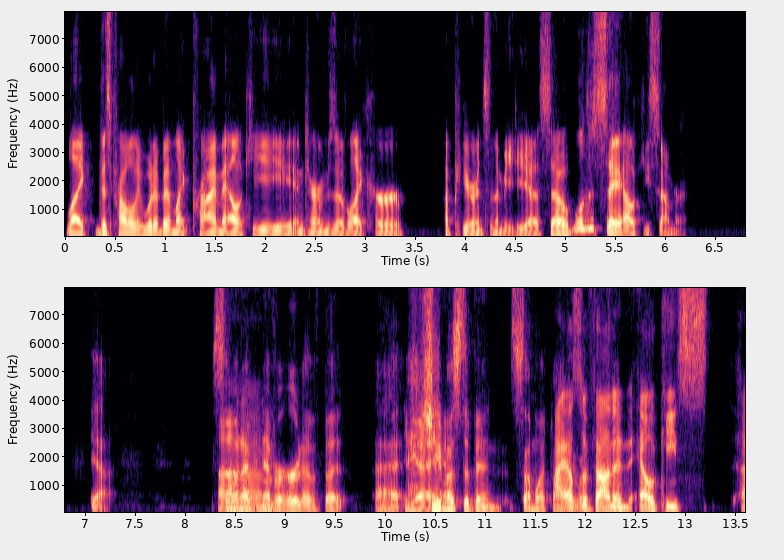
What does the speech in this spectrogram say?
like this probably would have been like prime Elke in terms of like her appearance in the media. So we'll just say Elke Sommer. Yeah. Someone I've Um, never heard of, but uh, yeah, she yeah. must have been somewhat. Popular I also found an Elke, s- uh,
